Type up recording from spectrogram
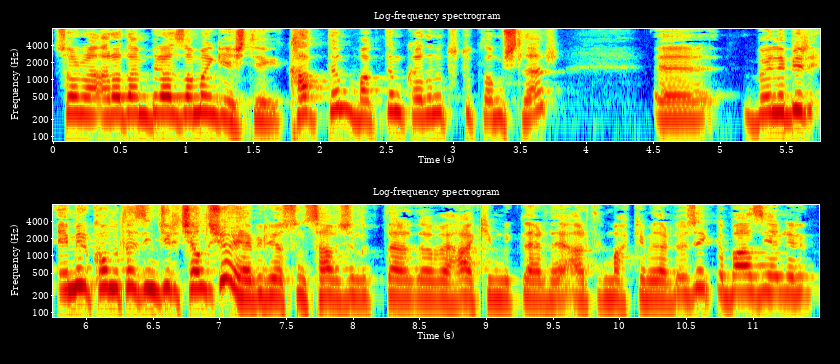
Sonra aradan biraz zaman geçti. Kalktım, baktım kadını tutuklamışlar. E, böyle bir emir komuta zinciri çalışıyor ya biliyorsun savcılıklarda ve hakimliklerde artık mahkemelerde. Özellikle bazı yerleri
